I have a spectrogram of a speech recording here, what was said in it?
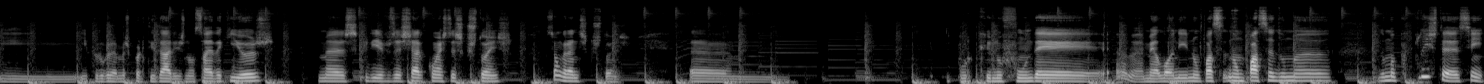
e, e programas partidários, não sai daqui hoje, mas queria-vos deixar com estas questões, são grandes questões. Um, porque no fundo é. A Meloni não passa, não passa de, uma, de uma populista, assim.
